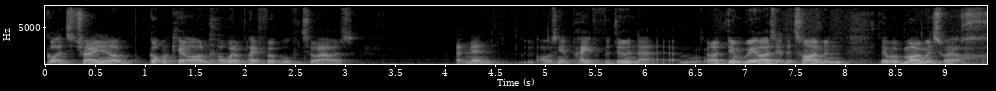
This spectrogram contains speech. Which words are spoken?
got into training, I got my kit on, I went and played football for two hours, and then I was getting paid for doing that, and I didn't realise it at the time. And there were moments where oh,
